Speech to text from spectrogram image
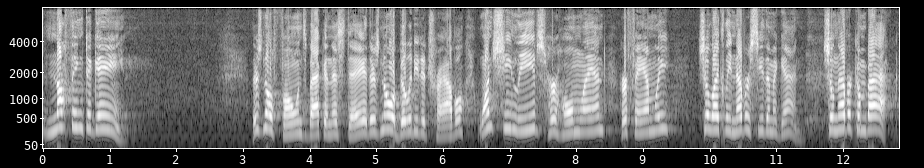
nothing to gain. There's no phones back in this day. There's no ability to travel. Once she leaves her homeland, her family, she'll likely never see them again. She'll never come back.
